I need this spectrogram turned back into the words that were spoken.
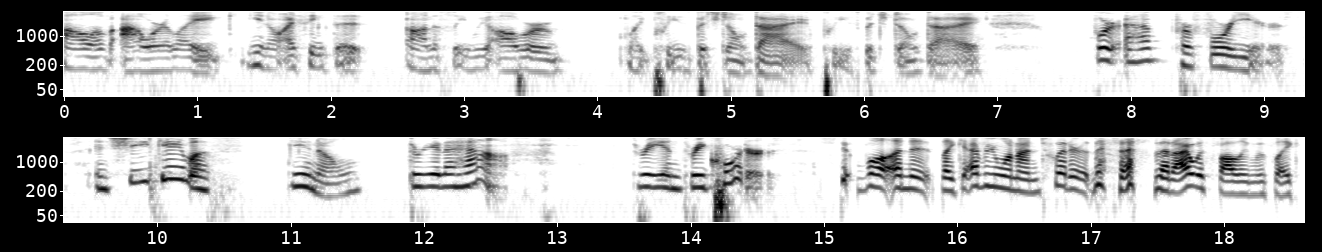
all of our like. You know, I think that honestly, we all were like, please, bitch, don't die. Please, bitch, don't die. For for four years, and she gave us, you know, three and a half, three and three quarters. Well, and it like everyone on Twitter that that I was following was like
